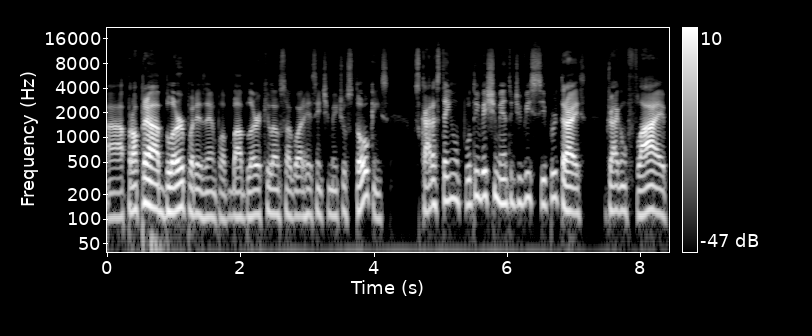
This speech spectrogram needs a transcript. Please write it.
A própria Blur, por exemplo, a Blur que lançou agora recentemente os tokens, os caras têm um puto investimento de VC por trás. Dragonfly,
